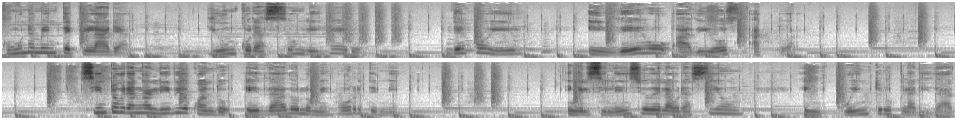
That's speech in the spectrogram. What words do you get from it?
con una mente clara y un corazón ligero, dejo ir y dejo a Dios actuar. Siento gran alivio cuando he dado lo mejor de mí. En el silencio de la oración encuentro claridad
